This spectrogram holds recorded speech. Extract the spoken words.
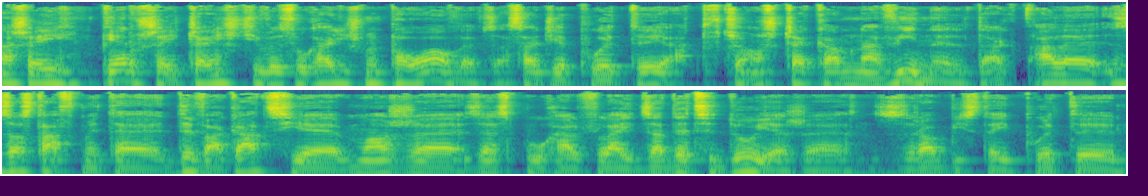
Naszej pierwszej części wysłuchaliśmy połowę w zasadzie płyty. Ja wciąż czekam na winyl, tak? Ale zostawmy te dywagacje. Może zespół Half-Light zadecyduje, że zrobi z tej płyty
